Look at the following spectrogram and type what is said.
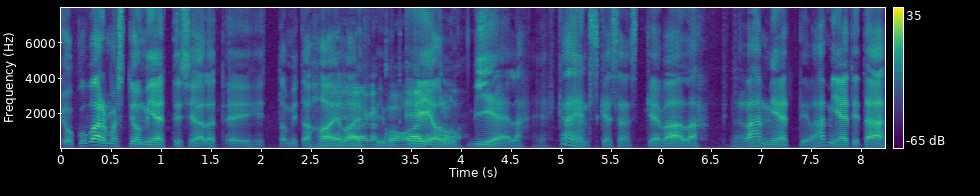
joku varmasti jo mietti siellä, että ei hitto mitä highlightia, mutta ei ollut kova. vielä. Ehkä ensi kesän sitten keväällä. Pitää mm. vähän miettiä, vähän mietitään.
